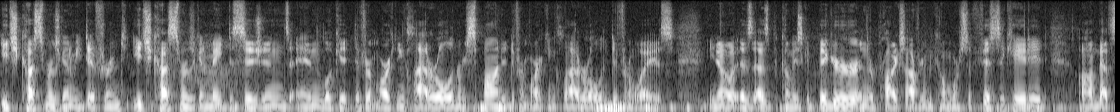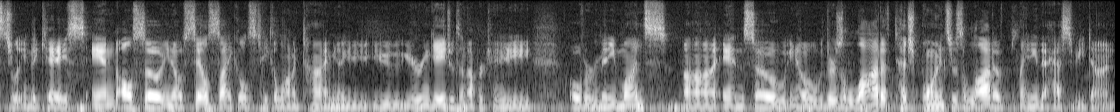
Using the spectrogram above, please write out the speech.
each customer is going to be different. Each customer is going to make decisions and look at different marketing collateral and respond to different marketing collateral in different ways. You know, as, as companies get bigger and their products offering become more sophisticated, um, that's certainly the case. And also, you know, sales cycles take a long time. You know, you, you you're engaged with an opportunity over many months, uh, and so you know, there's a lot of touch points. There's a lot of planning that has to be done.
